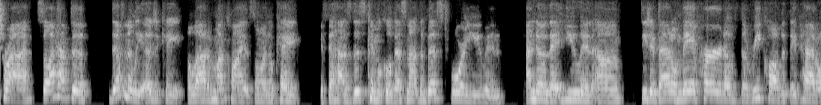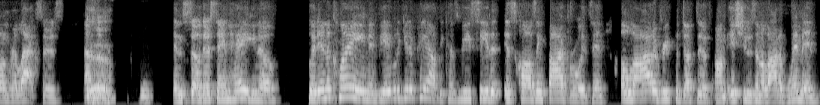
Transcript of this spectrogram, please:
try. So I have to definitely educate a lot of my clients on okay, if it has this chemical, that's not the best for you. And I know that you and um, DJ Battle may have heard of the recall that they've had on relaxers. Yeah. and so they're saying, hey, you know, put in a claim and be able to get a payout because we see that it's causing fibroids and a lot of reproductive um, issues in a lot of women.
